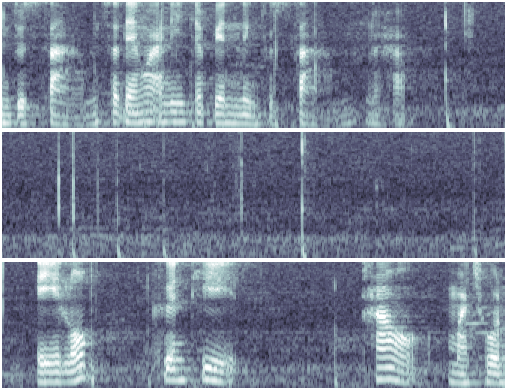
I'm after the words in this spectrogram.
1.3 แสดงว่าอันนี้จะเป็น 1.3 นะครับ A ลบเคลื่อนที่เข้ามาชน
